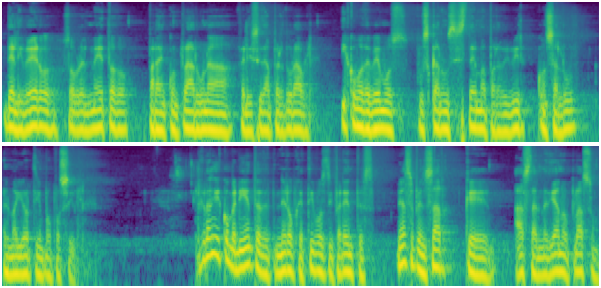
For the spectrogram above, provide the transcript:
delibero sobre el método para encontrar una felicidad perdurable y cómo debemos buscar un sistema para vivir con salud el mayor tiempo posible. El gran inconveniente de tener objetivos diferentes me hace pensar que hasta el mediano plazo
